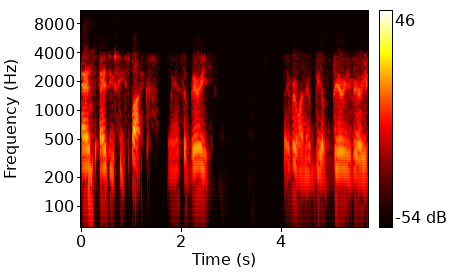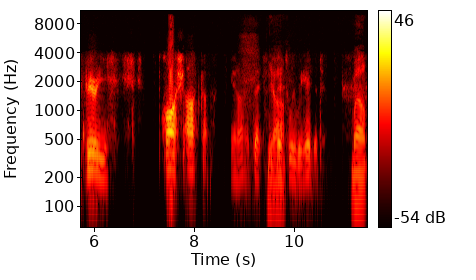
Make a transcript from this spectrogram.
as hmm. as you see spikes. I mean, it's a very, everyone, it would be a very, very, very harsh outcome. You know, that's, yeah. that's where we're headed. Well,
